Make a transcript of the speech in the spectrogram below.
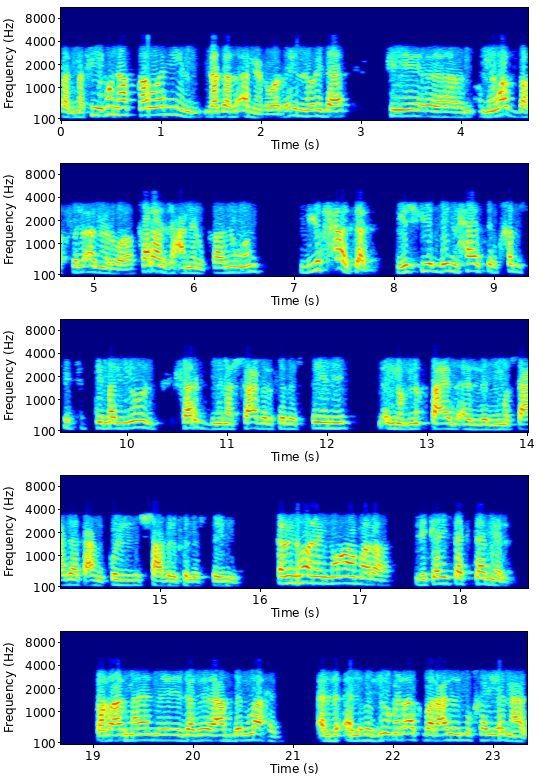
طب ما في هنا قوانين لدى الأنروا بأنه إذا في آه، موظف في الأنروا خرج عن القانون بيحاسب مش بنحاسب خمسة ستة مليون فرد من الشعب الفلسطيني لأنه بنقطع المساعدات عن كل الشعب الفلسطيني. فمن هون المؤامرة لكي تكتمل. طبعا ما إذا عم بنلاحظ الهجوم الأكبر على المخيمات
